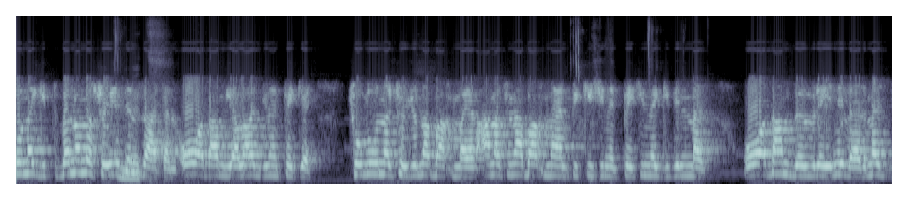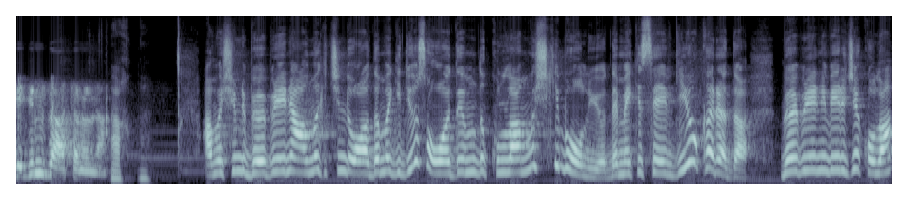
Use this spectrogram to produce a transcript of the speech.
uğruna gitti. Ben ona söyledim Evet. zaten. O adam yalancının teki. Çoluğuna çocuğuna bakmayan, anasına bakmayan bir kişinin peşine gidilmez. O adam böbreğini vermez dedim zaten ona. Haklı. Ama şimdi böbreğini almak için de o adama gidiyorsa o adamı da kullanmış gibi oluyor. Demek ki sevgi yok arada. Böbreğini verecek olan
